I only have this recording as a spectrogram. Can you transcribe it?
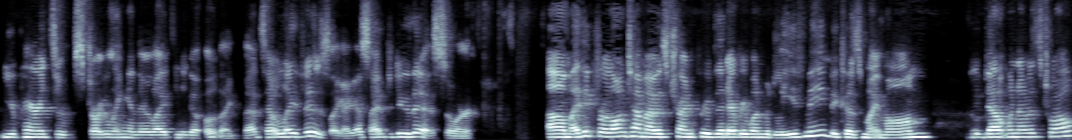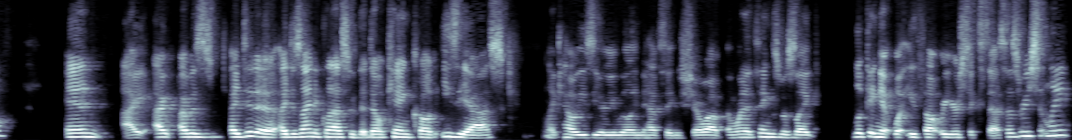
your parents are struggling in their life and you go, oh, like that's how life is. Like I guess I have to do this. Or um, I think for a long time I was trying to prove that everyone would leave me because my mom moved out when I was 12. And I, I, I was, I did a, I designed a class with Adele King called Easy Ask, like how easy are you willing to have things show up? And one of the things was like looking at what you thought were your successes recently.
